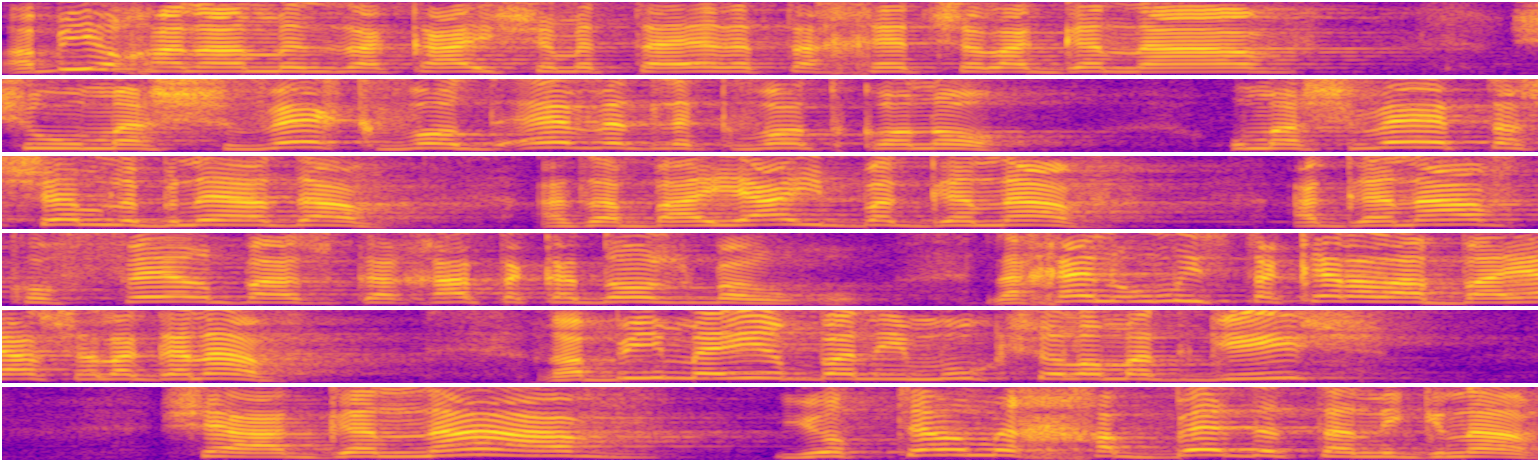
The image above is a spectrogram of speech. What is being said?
רבי יוחנן בן זכאי שמתאר את החטא של הגנב, שהוא משווה כבוד עבד לכבוד קונו. הוא משווה את השם לבני אדם. אז הבעיה היא בגנב. הגנב כופר בהשגחת הקדוש ברוך הוא. לכן הוא מסתכל על הבעיה של הגנב. רבי מאיר בנימוק שלו מדגיש שהגנב יותר מכבד את הנגנב.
